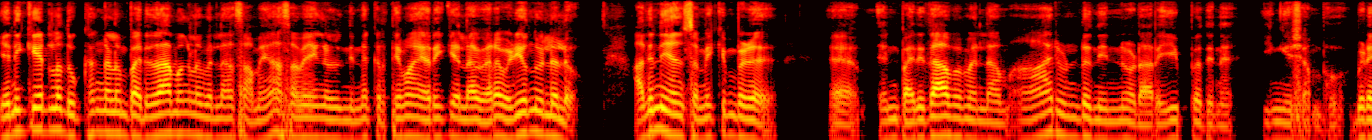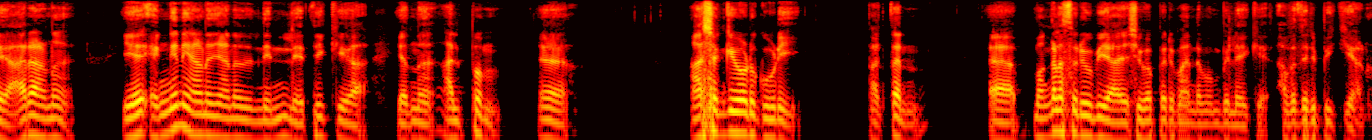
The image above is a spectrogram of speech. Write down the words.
എനിക്കായിട്ടുള്ള ദുഃഖങ്ങളും പരിതാപങ്ങളും എല്ലാം സമയാസമയങ്ങളിൽ നിന്നെ കൃത്യമായി അറിയിക്കുകയല്ല വേറെ വഴിയൊന്നുമില്ലല്ലോ. അതിന് ഞാൻ ശ്രമിക്കുമ്പോൾ എൻ പരിതാപമെല്ലാം ആരുണ്ട് നിന്നോട് അറിയിപ്പതിന് ഇങ്ങ് ശംഭു? ഇവിടെ ആരാണ്? എങ്ങനെയാണ് ഞാനത് നിന്നിലെത്തിക്കുക എന്ന് അല്പം ആശങ്കയോടുകൂടി ഭക്തൻ മംഗളസ്വരൂപിയായ ശിവപെരുമാന്റെ മുമ്പിലേക്ക് അവതരിപ്പിക്കുകയാണ്.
